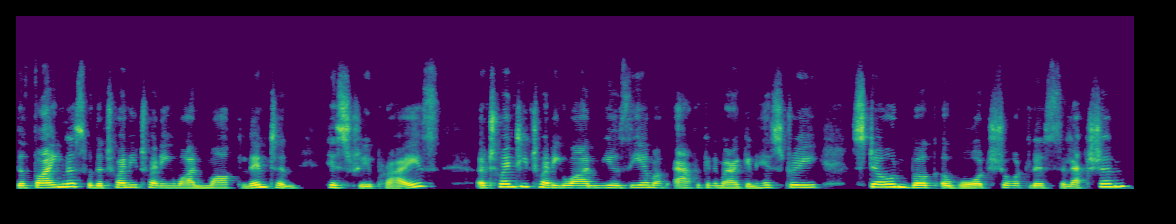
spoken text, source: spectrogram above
the finalist for the 2021 Mark Lynton History Prize, a 2021 Museum of African American History Stone Book Award shortlist selection,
